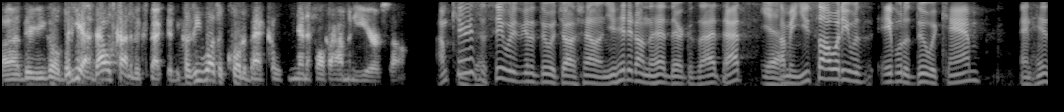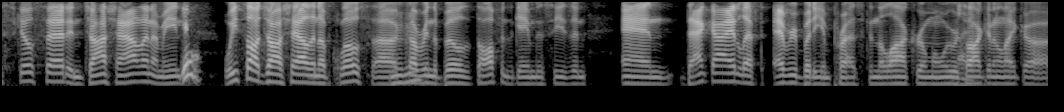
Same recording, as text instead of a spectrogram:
uh, there you go. But yeah, that was kind of expected because he was a quarterback coach in the NFL for how many years? So I'm curious to see what he's going to do with Josh Allen. You hit it on the head there because that, that's, Yeah. I mean, you saw what he was able to do with Cam and his skill set and Josh Allen. I mean, Yeah. we saw Josh Allen up close uh, Mhm. covering the Bills Dolphins game this season. And that guy left everybody impressed in the locker room when we were Nice. talking to like uh,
